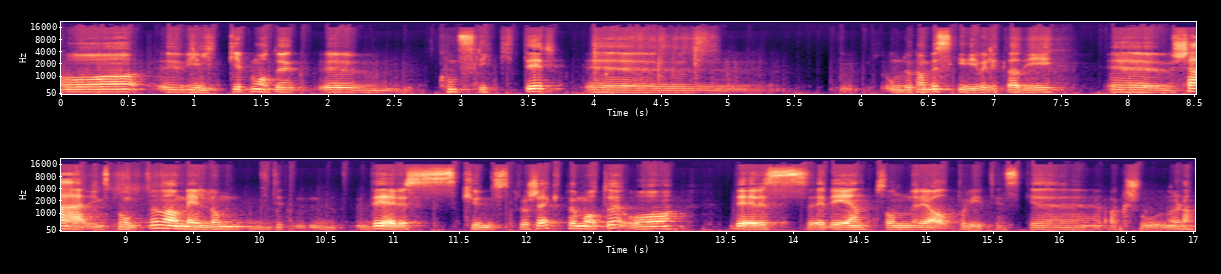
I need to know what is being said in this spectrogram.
og hvilke på en måte konflikter om du kan beskrive litt av de skjæringspunktene da, mellom deres kunstprosjekt på en måte, og deres rent sånn realpolitiske aksjoner, da.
